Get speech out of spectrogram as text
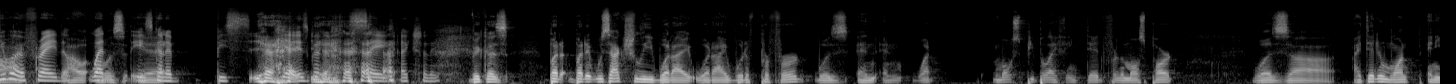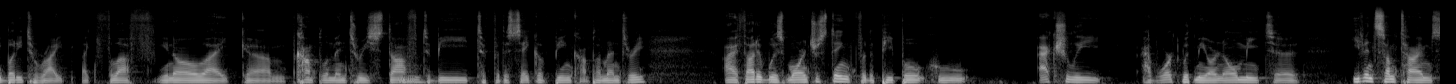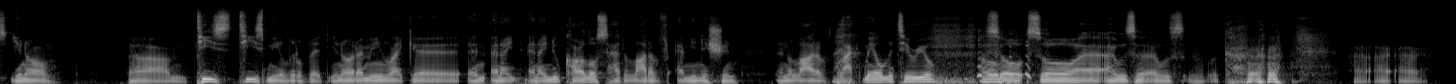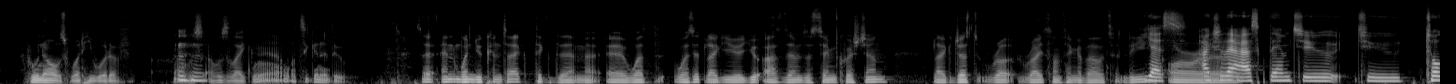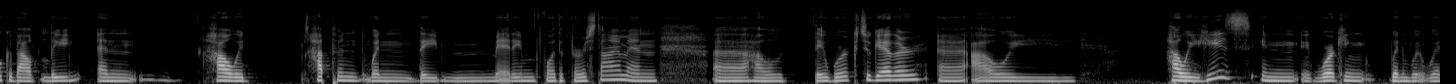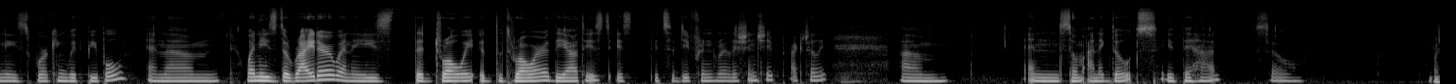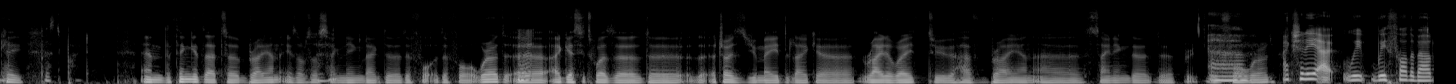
you were Uh, afraid of I- what was- he's yeah. gonna be Yeah, yeah he's gonna yeah. say actually because but but it was actually what I what I would have preferred was and and what most people I think did for the most part was uh, I didn't want anybody to write like fluff, you know, like um, complimentary stuff Mm. to be to for the sake of being complimentary. I thought it was more interesting for the people who actually have worked with me or know me to even sometimes, you know, um, tease tease me a little bit. You know what I mean? Like, uh, and and I and I knew Carlos had a lot of ammunition and a lot of blackmail material. Oh. So so I, I was uh, I was I, I, who knows what he would have. I was. I was like, "Yeah, what's he gonna do? So, and when you contacted them, uh, was was it like you you asked them the same question, like just ro- write something about Lee? Yes, Or, actually, I uh, asked them to to talk about Lee and how it happened when they met him for the first time and uh, how they worked together, uh, how he how he is in, in working when when he's working with people and um, when he's the writer, when he's the drawer, the drawer, the artist. It's it's a different relationship actually, um, and some anecdotes if they had. So okay. What's the point? And the thing is that uh, Brian is also Mhm. signing like the the for, the forward. Uh, Mhm. I guess it was uh, the the a choice you made like uh, right away to have Brian uh, signing the the, pr- the Um, forward. Actually, I, we we thought about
